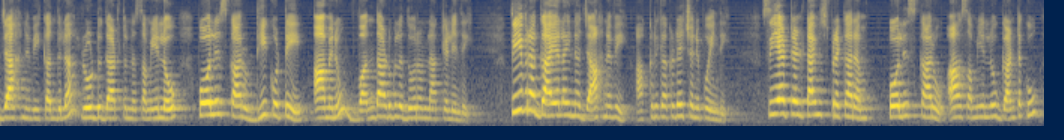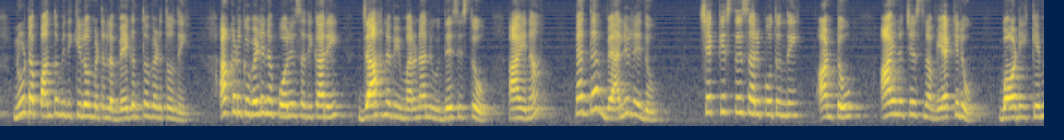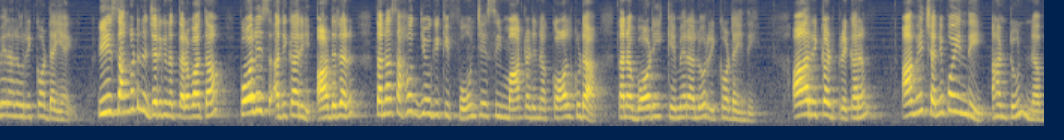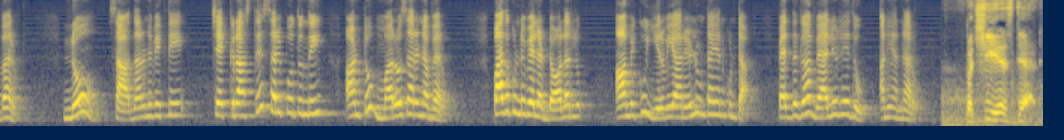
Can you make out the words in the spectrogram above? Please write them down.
జాహ్నవి కందుల రోడ్డు దాటుతున్న సమయంలో పోలీస్ కారు ఢీకొట్టి ఆమెను వంద అడుగుల దూరం లాక్కెళ్ళింది తీవ్ర గాయాలైన జాహ్నవి అక్కడికక్కడే చనిపోయింది. సియాటెల్ టైమ్స్ ప్రకారం పోలీస్ కారు ఆ సమయంలో గంటకు నూట పంతొమ్మిది కిలోమీటర్ల వేగంతో వెడుతోంది. అక్కడకు వెళ్ళిన పోలీస్ అధికారి జాహ్నవి మరణాన్ని ఉద్దేశిస్తూ ఆయన పెద్ద వాల్యూ లేదు. చెక్ ఇస్తే సరిపోతుంది అంటూ ఆయన చేసిన వ్యాఖ్యలు బాడీ కెమెరాలో రికార్డ్ అయ్యాయి. ఈ సంఘటన జరిగిన తర్వాత పోలీస్ అధికారి ఆర్డరర్ తన సహోద్యోగికి ఫోన్ చేసి మాట్లాడిన కాల్ కూడా తన బాడీ కెమెరాలో రికార్డ్ అయింది. ఆ రికార్డ్ ప్రకారం ఆమె చనిపోయింది అంటూ నవ్వారు. నో సాధారణ వ్యక్తే చెక్ రాస్తే సరిపోతుంది అంటూ మరోసారి నవ్వారు. పదకొండు వేల డాలర్లు ఆమెకు ఇరవై ఆరేళ్ళు ఉంటాయనుకుంటా పెద్దగా వాల్యూ లేదు అని అన్నారు But she is dead.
